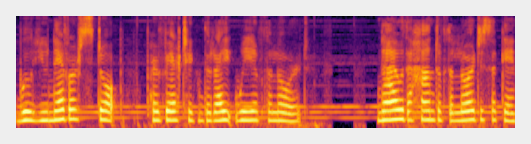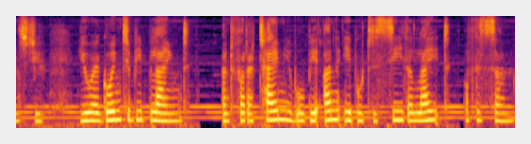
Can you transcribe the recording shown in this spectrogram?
Will you never stop perverting the right way of the Lord? Now the hand of the Lord is against you. You are going to be blind, and for a time you will be unable to see the light of the sun.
